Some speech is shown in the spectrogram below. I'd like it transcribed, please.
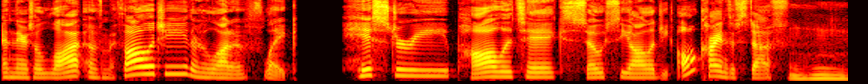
and there's a lot of mythology, there's a lot of like history, politics, sociology, all kinds of stuff. Mm-hmm.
